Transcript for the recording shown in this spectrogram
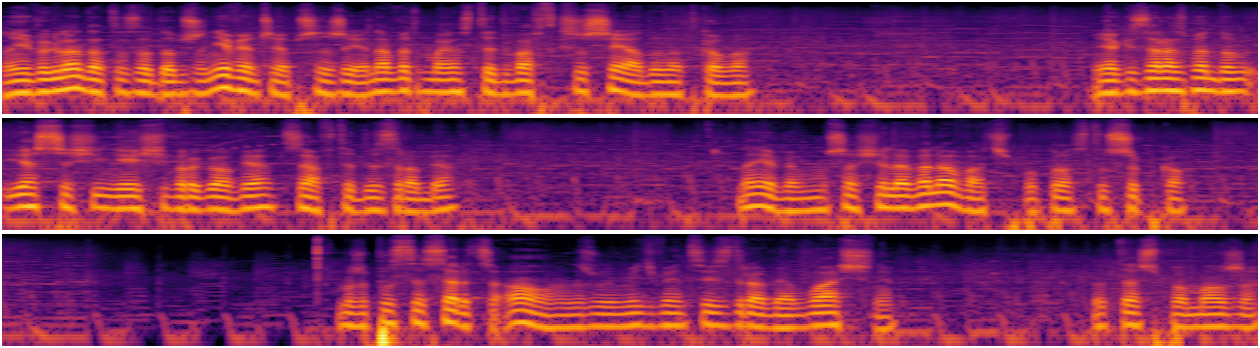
No nie wygląda to za dobrze, nie wiem czy ja przeżyję, nawet mając te dwa wskrzeszenia dodatkowe. Jak zaraz będą jeszcze silniejsi wrogowie, co ja wtedy zrobię? No nie wiem, muszę się levelować po prostu szybko. Może puste serce, o, żeby mieć więcej zdrowia, właśnie. To też pomoże.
